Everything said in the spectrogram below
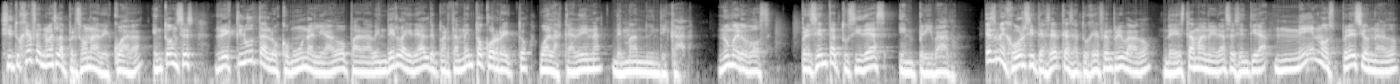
Si tu jefe no es la persona adecuada, entonces reclútalo como un aliado para vender la idea al departamento correcto o a la cadena de mando indicada. Número 2. Presenta tus ideas en privado. Es mejor si te acercas a tu jefe en privado, de esta manera se sentirá menos presionado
